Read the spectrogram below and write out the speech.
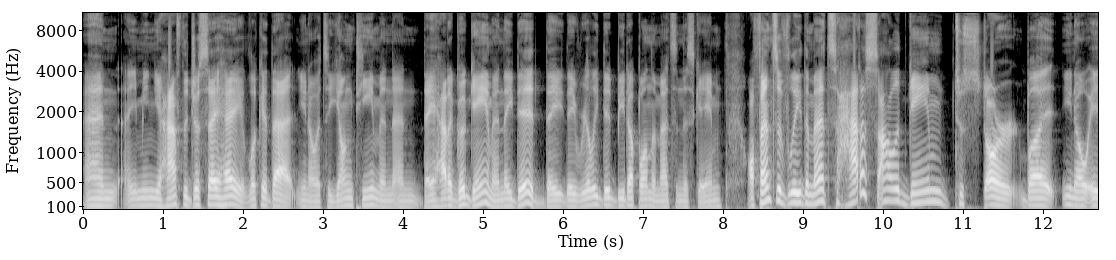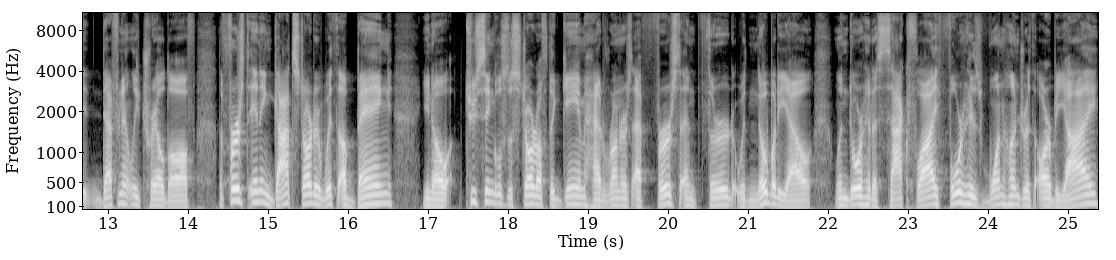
And I mean, you have to just say, "Hey, look at that. You know, it's a young team and and they had a good game and they did. They they really did beat up on the Mets in this game. Offensively, the Mets had a solid game to start, but, you know, it definitely trailed off. The first inning got started with a bang you know, two singles to start off the game had runners at first and third with nobody out. Lindor hit a sac fly for his 100th RBI.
